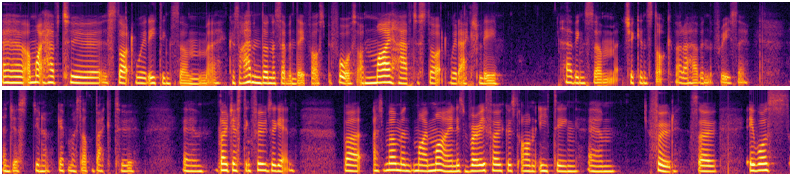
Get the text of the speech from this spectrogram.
Uh, I might have to start with eating some, because uh, I haven't done a seven day fast before, so I might have to start with actually having some chicken stock that I have in the freezer and just, you know, get myself back to um, digesting foods again. But at the moment, my mind is very focused on eating um, food. So it was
